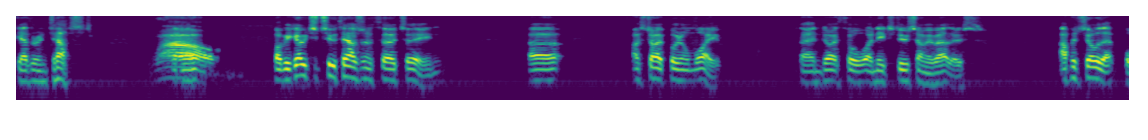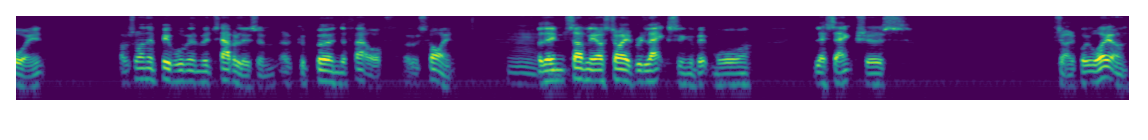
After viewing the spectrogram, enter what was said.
gathering dust. wow. But we go to 2013. Uh, I started putting on weight, and I thought I need to do something about this. Up until that point, I was one of them people with metabolism and could burn the fat off. It was fine. Mm. But then suddenly I started relaxing a bit more, less anxious, started to put weight on.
